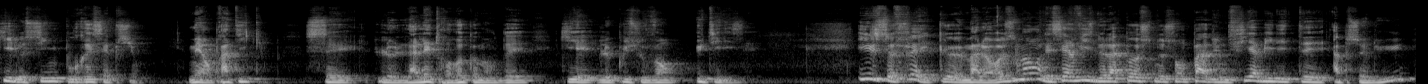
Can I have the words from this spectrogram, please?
qui le signe pour réception. Mais en pratique, c'est la lettre recommandée qui est le plus souvent utilisée. Il se fait que malheureusement, les services de la poste ne sont pas d'une fiabilité absolue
